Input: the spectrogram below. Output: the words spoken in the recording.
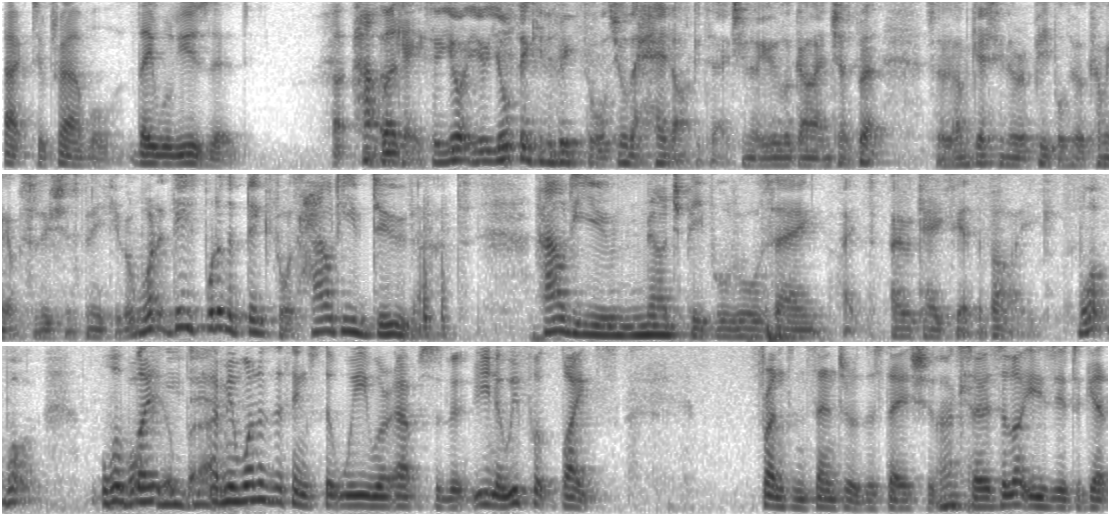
active travel, they will use it. Uh, How, but- okay, so you're, you're you're thinking the big thoughts. You're the head architect. You know, you're the guy in charge. But so I'm guessing there are people who are coming up with solutions beneath you. But what are these? What are the big thoughts? How do you do that? How do you nudge people who are saying it's okay to get the bike? What what? Well, what by, can you do? I mean, one of the things that we were absolutely, you know, we put bikes front and center of the station, Okay. so it's a lot easier to get,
